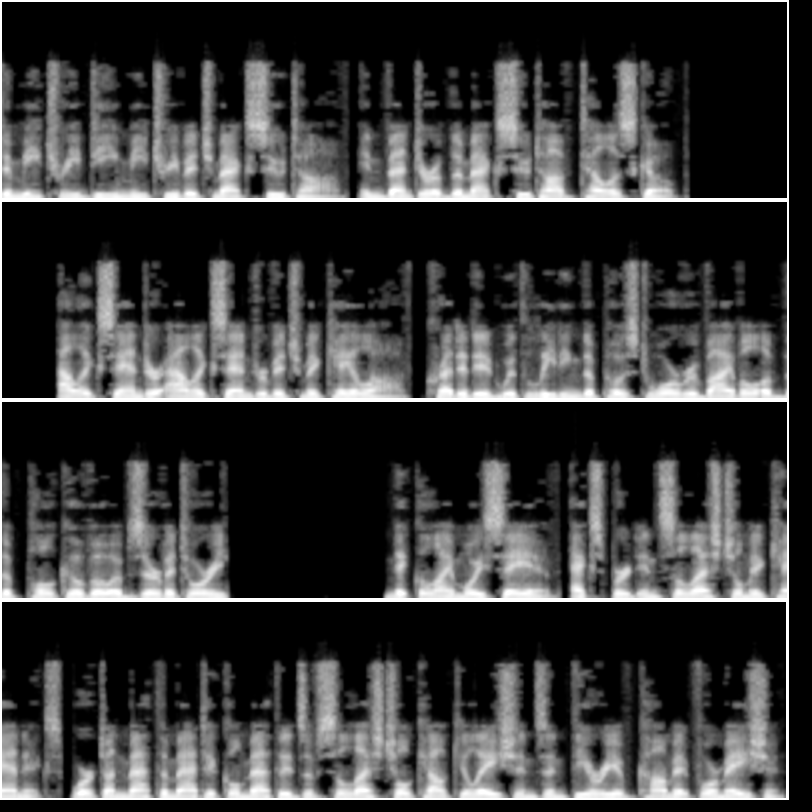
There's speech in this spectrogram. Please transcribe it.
Dmitry Dmitrievich Maksutov, inventor of the Maksutov telescope. Alexander Alexandrovich Mikhailov, credited with leading the post-war revival of the Pulkovo Observatory. Nikolai Moiseyev, expert in celestial mechanics, worked on mathematical methods of celestial calculations and theory of comet formation.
